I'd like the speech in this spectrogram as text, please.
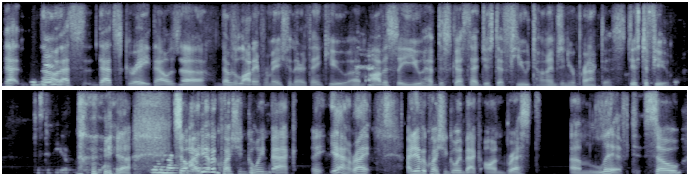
that no that's that's great that was uh that was a lot of information there thank you um, obviously you have discussed that just a few times in your practice just a few just a few. yeah. So I do have a question going back. Uh, yeah, right. I do have a question going back on breast um, lift. So mm-hmm.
